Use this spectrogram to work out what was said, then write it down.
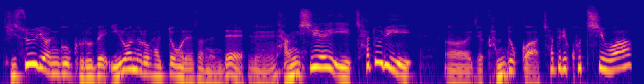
기술 연구 그룹의 일원으로 활동을 했었는데 네. 당시에 이 차두리 어 이제 감독과 차두리 코치와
